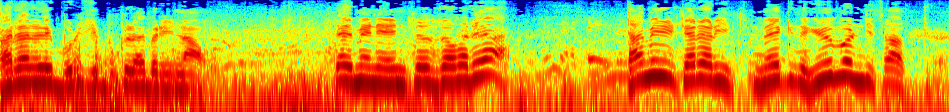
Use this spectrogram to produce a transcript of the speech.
Currently Buddhist book library now. There are many entrances over there. Tamil terrorists make the human disaster.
